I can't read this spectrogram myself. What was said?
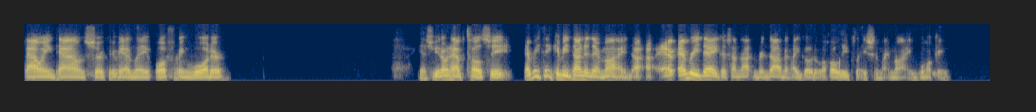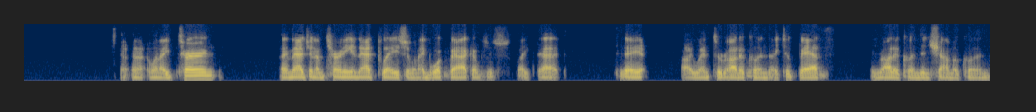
bowing down, circumambulating, offering water. Yes, you don't have Tulsi. Everything can be done in their mind. I, every day, because I'm not in Vrindavan, I go to a holy place in my mind, walking. Uh, when I turn, I imagine I'm turning in that place. And when I walk back, I'm just like that. Today, I went to Radhakund. I took bath in Radhakund and Shyamakund.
